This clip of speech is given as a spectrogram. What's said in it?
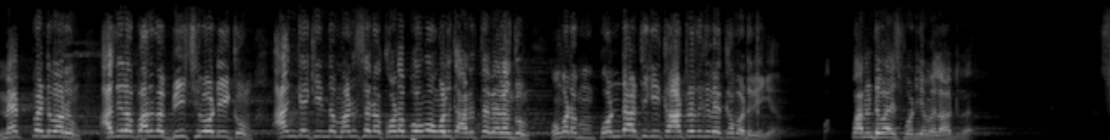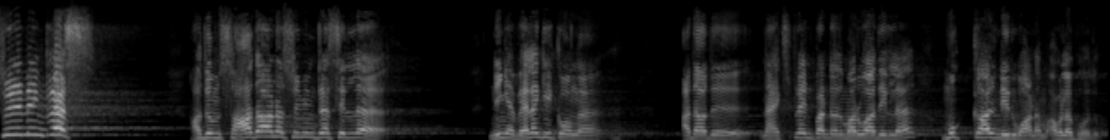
மெப்பண்டு வரும். அதுல பாருங்க பீச் ரோடிக்கும் அங்கேக்கு இந்த மனுஷனை கொண்டு போங்க உங்களுக்கு அடுத்த விளங்கும். உங்களோட பொண்டாட்டிக்கு காட்டுறதுக்கு வைக்கப்படுவீங்க. பன்னெண்டு வயசு பொடியும் விளையாடுற. ஸ்விம்மிங் ட்ரெஸ் அதுவும் சாதாரண ஸ்விம்மிங் ட்ரெஸ் இல்ல. நீங்க விளங்கிக்கோங்க. அதாவது நான் எக்ஸ்பிளைன் பண்றது மறுவாது இல்ல. முக்கால் நிர்வாணம் அவ்வளவு போதும்.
